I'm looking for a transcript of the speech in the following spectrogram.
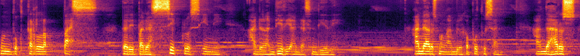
untuk terlepas daripada siklus ini adalah diri Anda sendiri. Anda harus mengambil keputusan. Anda harus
